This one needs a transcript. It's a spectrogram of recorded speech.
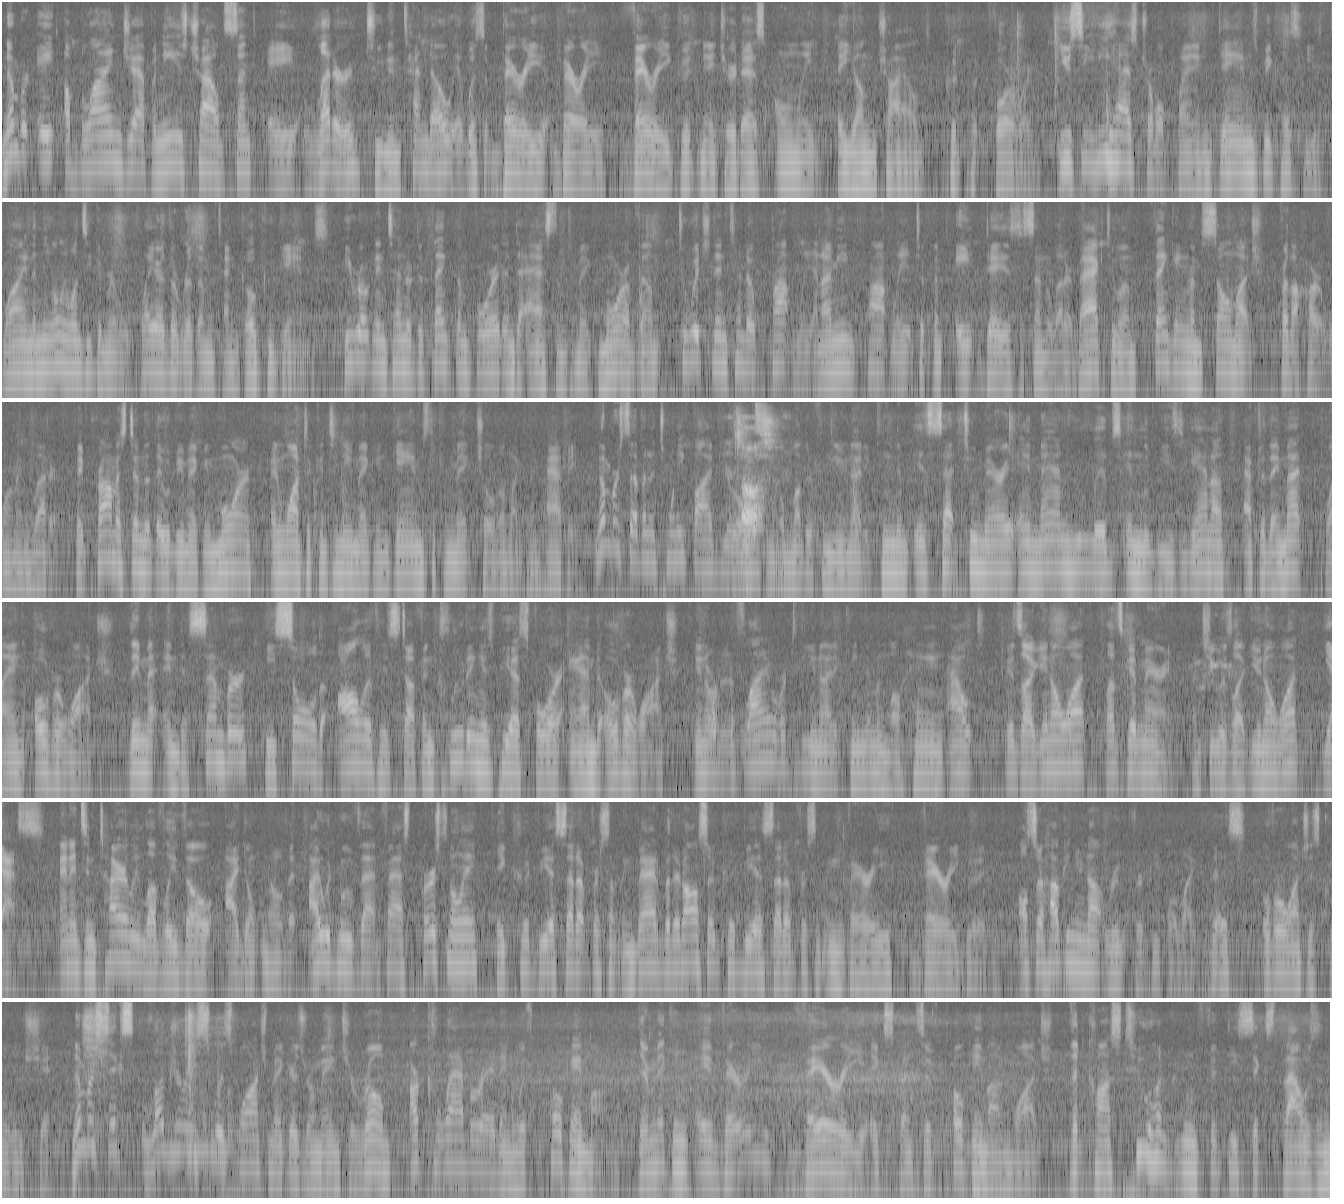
Number 8, a blind Japanese child sent a letter to Nintendo. It was very, very, very good natured, as only a young child could put forward. You see, he has trouble playing games because he's blind, and the only ones he can really play are the Rhythm Tengoku games. He wrote Nintendo to thank them for it and to ask them to make more of them, to which Nintendo promptly, and I mean promptly, it took them eight days to send a letter back to him, thanking him so much for the heartwarming letter. They promised him that they would be making more and want to continue making games that can make children like him happy. Number 7, a 25 year old awesome. single mother from the United Kingdom is set to marry a man who lives in Louisiana after they met playing Overwatch. They met in December. He sold all of his stuff, including his PS4 and Overwatch, in order to fly over to the United Kingdom. And while hanging out, he's like, you know what? Let's get married. And she was like, you know what? Yes. And it's entirely lovely, though I don't know that I would move that fast personally. It could be a setup for something bad, but it also could be a setup for something very, very good. Also, how can you not root for people like this? Overwatch is cool as shit. Number 6, luxury Swiss watchmakers Romain Jerome are collaborating with Pokemon. They're making a very, very expensive Pokemon watch that costs $256,000.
